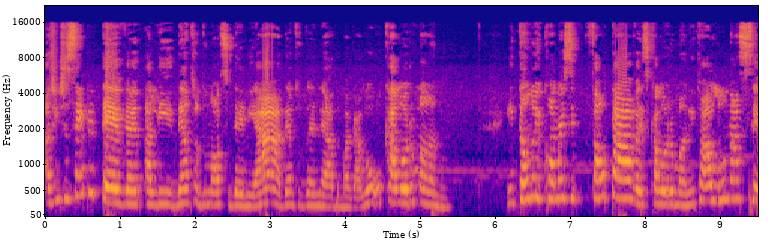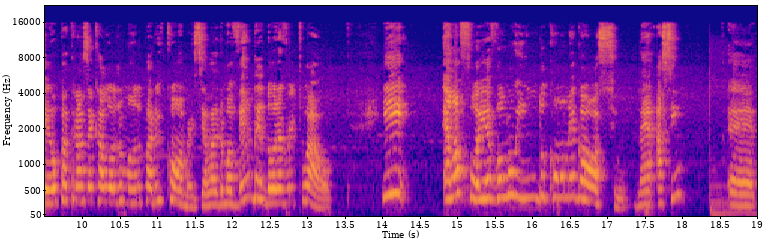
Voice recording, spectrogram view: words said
a gente sempre teve ali dentro do nosso DNA, dentro do DNA do Magalu, o calor humano. Então, no e-commerce faltava esse calor humano. Então, a Lu nasceu para trazer calor humano para o e-commerce. Ela era uma vendedora virtual. E ela foi evoluindo com o negócio, né? Assim, é,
